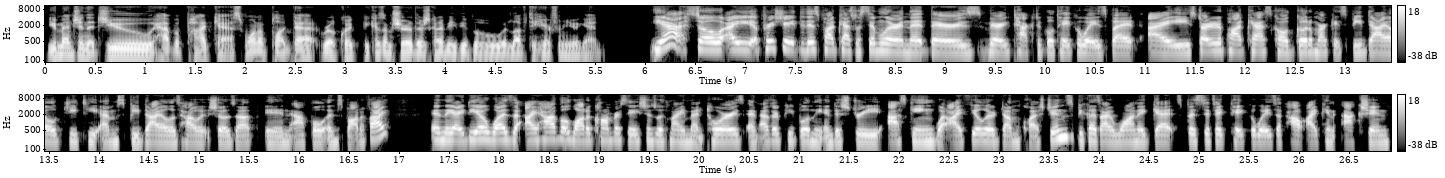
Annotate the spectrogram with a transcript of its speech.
You mentioned that you have a podcast. Want to plug that real quick? Because I'm sure there's going to be people who would love to hear from you again. Yeah. So I appreciate that this podcast was similar in that there's very tactical takeaways, but I started a podcast called Go to Market Speed Dial. GTM Speed Dial is how it shows up in Apple and Spotify. And the idea was that I have a lot of conversations with my mentors and other people in the industry asking what I feel are dumb questions because I want to get specific takeaways of how I can action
